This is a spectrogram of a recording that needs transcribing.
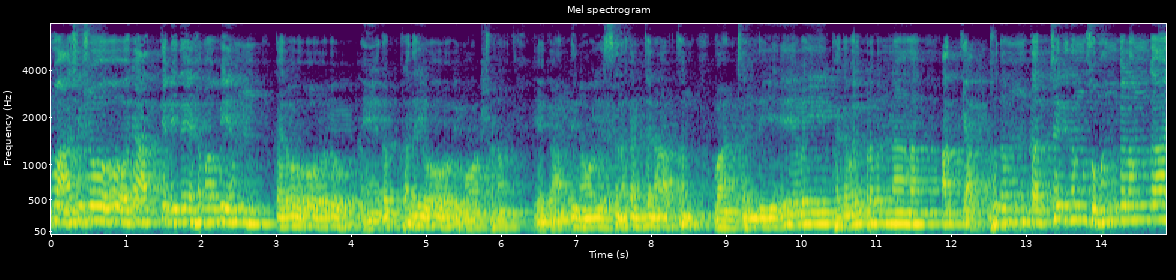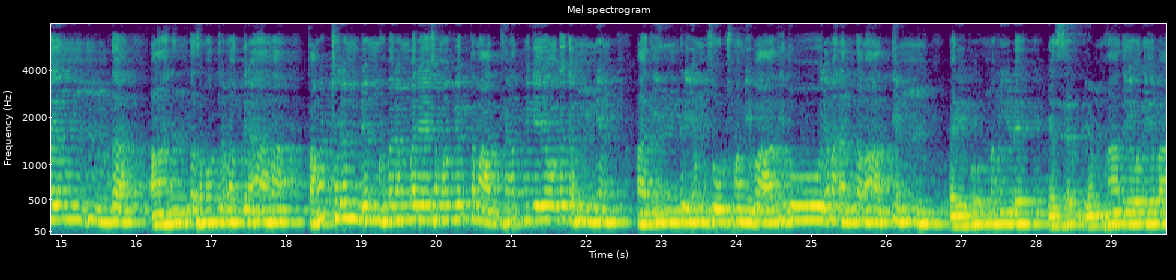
ത്വാശിഷോരാത്യവിദേഹമവ്യം കരോലു നേതഭ്രതയോ വിമോക്ഷണം. ഏകാന്തിനോ യസ്യ ന കഞ്ചനാർത്ഥം. വാഞ്ചന്തി വൈ ഭഗവത് പ്രപന്നാഃ അത്യദ്ഭുതം തച്ചരിതം സുമംഗളം ഗായന്ത. ആനന്ദ സമുദ്രമഗ്നാഃ തമക്ഷരം ബ്രഹ്മപരമ്പരേശമവ്യക്തം ആധ്യാത്മിക യോഗഗമ്യം അതീന്ദ്രിയം സൂക്ഷ്മമിവാതിദൂരമനന്തമാദ്യം. പരിപൂർണമീടെ യസ്യ ബ്രഹ്മാദയോ ദേവാ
